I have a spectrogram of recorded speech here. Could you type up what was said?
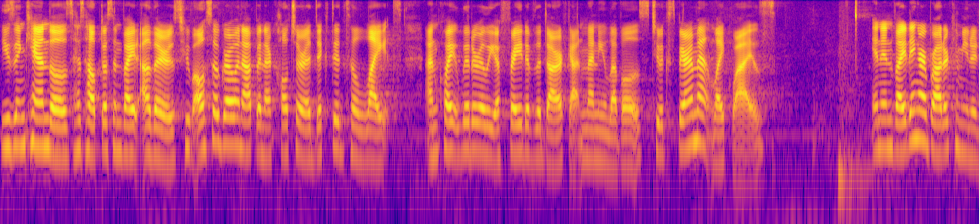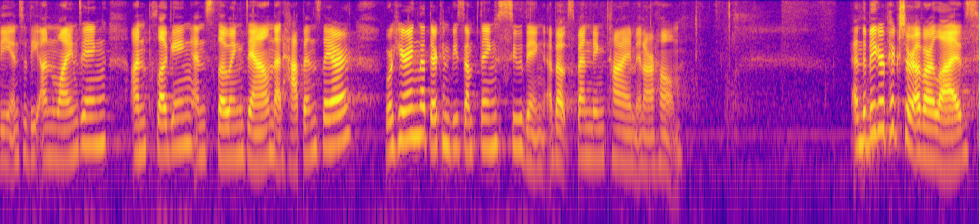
Using candles has helped us invite others who've also grown up in a culture addicted to light and quite literally afraid of the dark at many levels to experiment likewise. In inviting our broader community into the unwinding, unplugging, and slowing down that happens there, we're hearing that there can be something soothing about spending time in our home. And the bigger picture of our lives,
